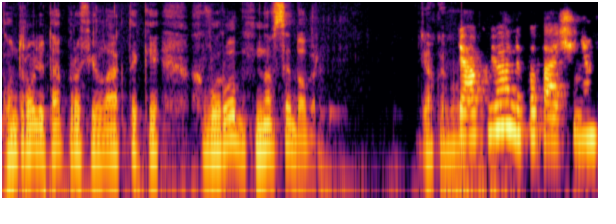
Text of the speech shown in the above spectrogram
контролю та профілактики хвороб. На все добре. Дякуємо. Дякую, до побачення.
